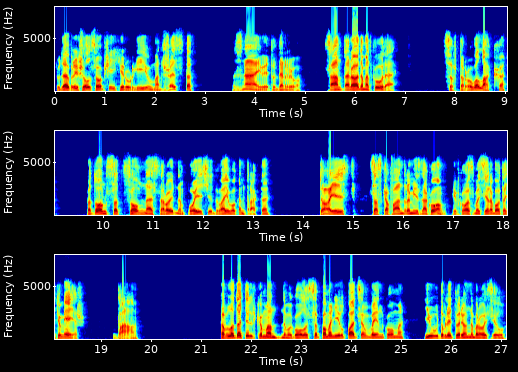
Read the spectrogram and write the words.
Туда пришел с общей хирургии в Маджеста. Знаю эту дыру. Сам-то родом откуда? Со второго лакха. Потом с отцом на астероидном поясе два его контракта. То есть со скафандрами знаком и в космосе работать умеешь? Да. Обладатель командного голоса поманил пальцем военкома и удовлетворенно бросил.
